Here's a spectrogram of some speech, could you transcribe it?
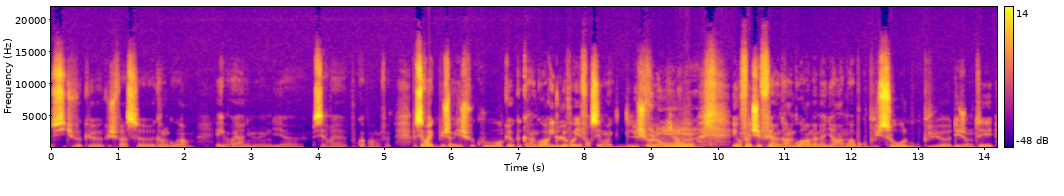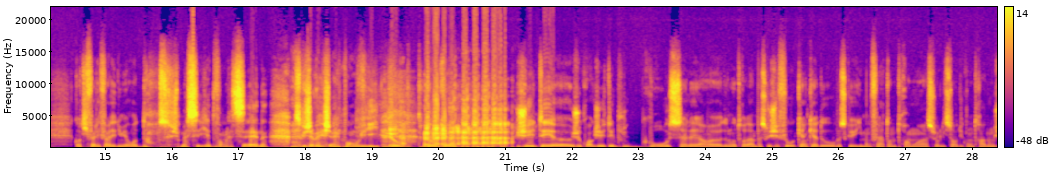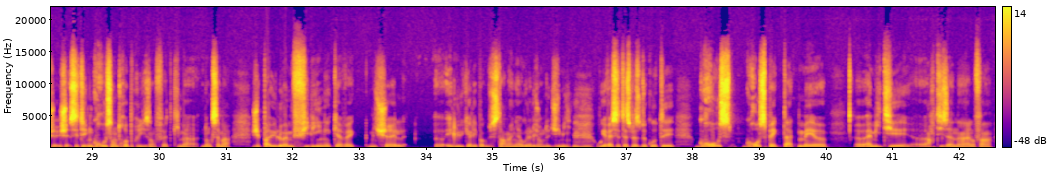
si tu veux que, que je fasse euh, Gringoire. Et il me regarde, il me dit euh, c'est vrai, pourquoi pas en fait. C'est vrai que j'avais les cheveux courts, que, que Gringoire il le voyait forcément avec les, cheveux mi-longs. euh, Et en fait, j'ai fait un gringoire à ma manière à moi, beaucoup plus soul, beaucoup plus euh, déjanté. Quand il fallait faire des numéros de danse, je m'asseyais devant la scène parce que j'avais j'avais pas envie. nope. Donc euh, j'ai été, je crois que j'ai été le plus gros salaire de Notre-Dame parce que j'ai fait aucun cadeau parce qu'ils m'ont fait attendre trois mois sur l'histoire du contrat. Donc c'était une grosse entreprise en fait qui m'a. Donc ça m'a. J'ai pas eu le même feeling qu'avec Michel. euh, et Luc à l'époque de Starmania ou la légende de Jimmy Mhm. où il y avait cette espèce de côté gros, gros spectacle, mais euh, euh, amitié, euh, artisanal, enfin,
